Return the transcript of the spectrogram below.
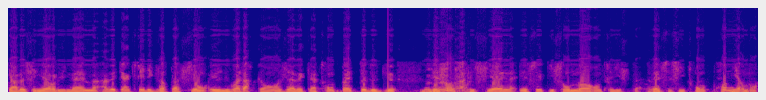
Car le Seigneur lui-même, avec un cri d'exhortation et une voix d'archange, et avec la trompette de Dieu, descendra du ciel, et ceux qui sont morts en Christ ressusciteront premièrement.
